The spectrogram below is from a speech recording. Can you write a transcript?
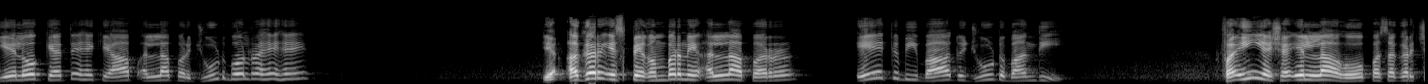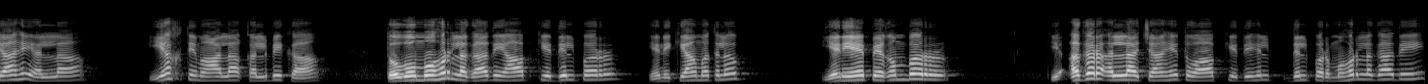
یہ لوگ کہتے ہیں کہ آپ اللہ پر جھوٹ بول رہے ہیں۔ یا اگر اس پیغمبر نے اللہ پر ایک بھی بات جھوٹ باندھی فعین یش اللہ ہو پس اگر چاہے اللہ یخت مالا قلب کا تو وہ مہر لگا دیں آپ کے دل پر یعنی کیا مطلب؟ یعنی اے پیغمبر یہ اگر اللہ چاہے تو آپ کے دل دل پر مہر لگا دیں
